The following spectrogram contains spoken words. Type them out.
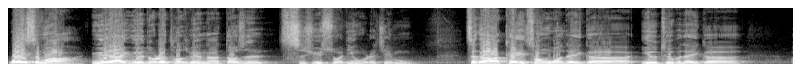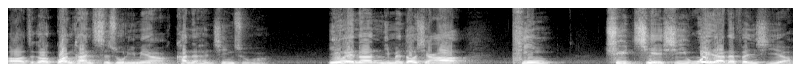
为什么越来越多的投资朋友呢都是持续锁定我的节目？这个可以从我的一个 YouTube 的一个啊这个观看次数里面啊看得很清楚啊。因为呢，你们都想要听去解析未来的分析啊，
